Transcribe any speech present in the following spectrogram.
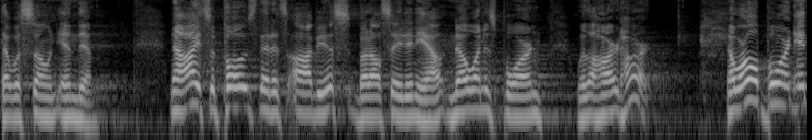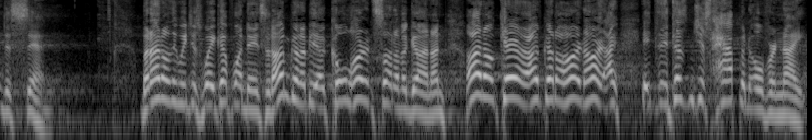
that was sown in them. Now, I suppose that it's obvious, but I'll say it anyhow no one is born with a hard heart. Now, we're all born into sin. But I don't think we just wake up one day and said, I'm going to be a cold hearted son of a gun. And I don't care. I've got a hard heart. I, it, it doesn't just happen overnight.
